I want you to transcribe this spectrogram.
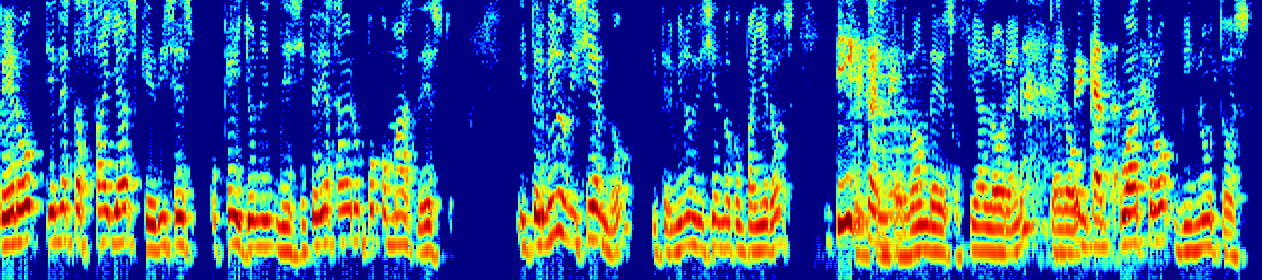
pero tiene estas fallas que dices, ok, yo necesitaría saber un poco más de esto. Y termino diciendo, y termino diciendo, compañeros, perdón de Sofía Loren, pero cuatro minutos,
